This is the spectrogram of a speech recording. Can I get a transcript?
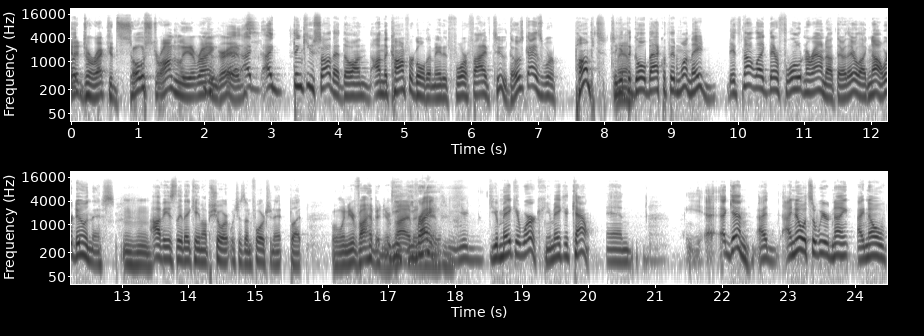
Well- it directed so strongly at Ryan Graves. I, I think you saw that though on on the Compher goal that made it four five too. Those guys were pumped to Yeah. get the goal back within one. They it's not like they're floating around out there. They're like, no, we're doing this. Mm-hmm. Obviously, they came up short, which is unfortunate, but but when you're vibing, you're vibing, right, man. you you make it work. You make it count. And again, I I know it's a weird night. I know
